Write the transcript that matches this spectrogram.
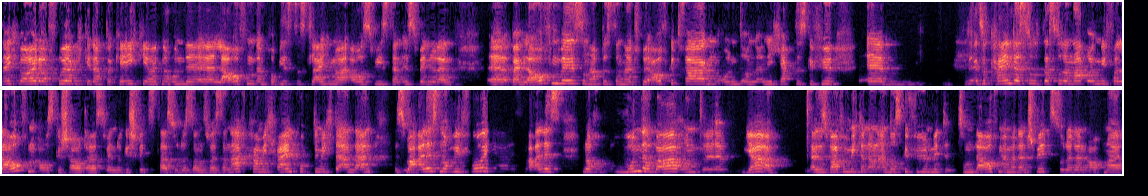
Ich war heute auch früh, habe ich gedacht, okay, ich gehe heute eine Runde äh, laufen, dann probierst du das gleich mal aus, wie es dann ist, wenn du dann äh, beim Laufen bist und habe das dann halt früh aufgetragen und, und, und ich habe das Gefühl, äh, also kein, dass du, dass du danach irgendwie verlaufen ausgeschaut hast, wenn du geschwitzt hast oder sonst was. Danach kam ich rein, guckte mich da an, es war alles noch wie vorher, es war alles noch wunderbar und äh, ja, also es war für mich dann auch ein anderes Gefühl mit zum Laufen, wenn man dann schwitzt oder dann auch mal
